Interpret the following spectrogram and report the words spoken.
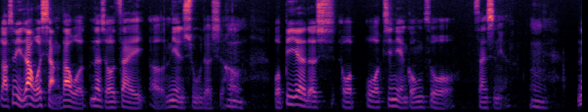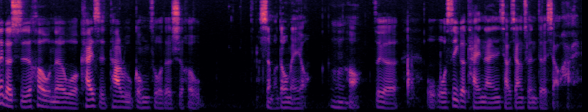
老师，你让我想到我那时候在呃念书的时候，我毕业的时，我我今年工作三十年，嗯，那个时候呢，我开始踏入工作的时候，什么都没有，嗯，好，这个我我是一个台南小乡村的小孩，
